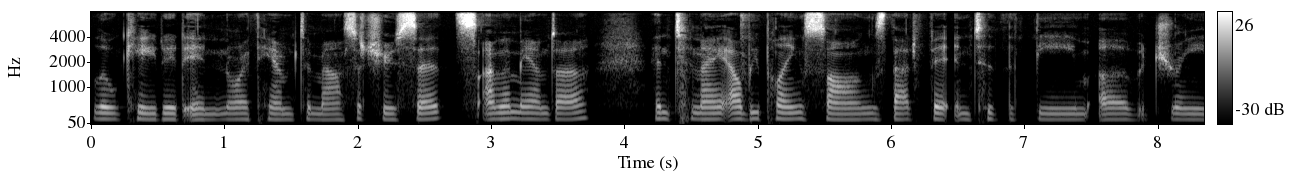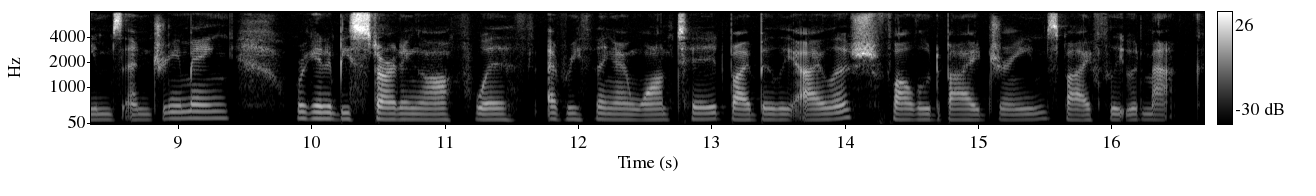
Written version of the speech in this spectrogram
located in Northampton, Massachusetts. I'm Amanda, and tonight I'll be playing songs that fit into the theme of dreams and dreaming. We're going to be starting off with Everything I Wanted by Billie Eilish, followed by Dreams by Fleetwood Mac.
